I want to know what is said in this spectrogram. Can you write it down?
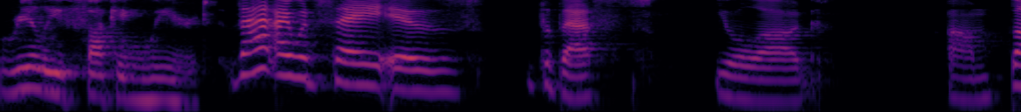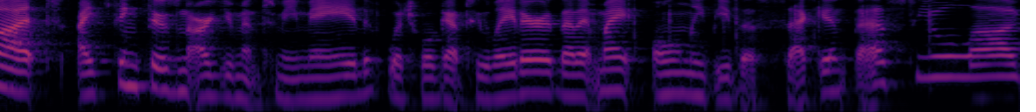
really fucking weird. That I would say is the best Yule log. Um, but I think there's an argument to be made, which we'll get to later, that it might only be the second best Yule log.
